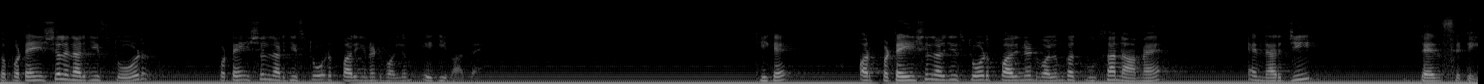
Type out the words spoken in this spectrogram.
तो potential energy stored potential energy stored per unit volume एक ही बात है। ठीक है? और potential energy stored per unit volume का दूसरा नाम है एनर्जी डेंसिटी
